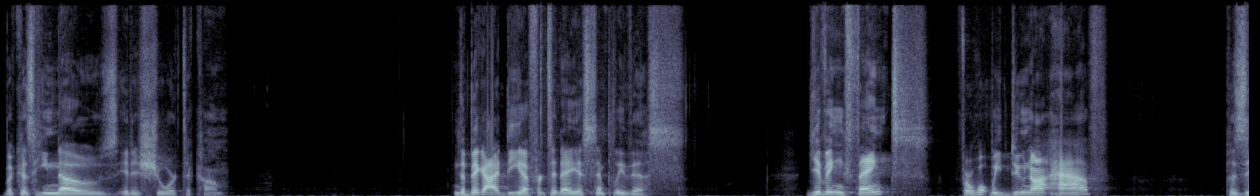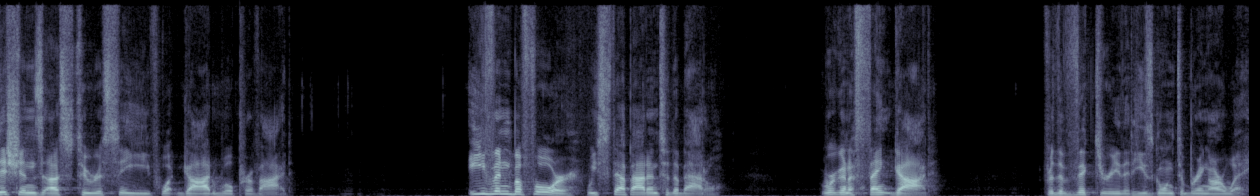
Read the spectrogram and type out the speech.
because he knows it is sure to come. The big idea for today is simply this giving thanks for what we do not have positions us to receive what God will provide even before we step out into the battle, we're going to thank God for the victory that He's going to bring our way.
